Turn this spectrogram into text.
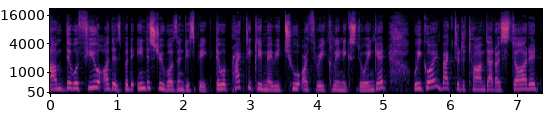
Um, there were a few others, but the industry wasn't this big. There were practically maybe two or three clinics doing it. We're going back to the time that I started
